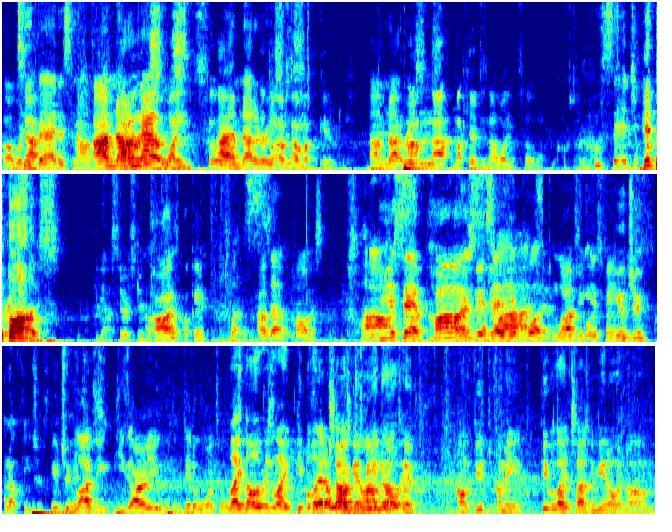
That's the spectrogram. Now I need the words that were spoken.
Uh, we're Too not. bad it's not. I'm not a I'm not racist. white, so I am not a that's racist. I was talking about the characters. I'm not racist. I'm not. My character's not white, so I was talking Who said you Hit were pause. Yeah, seriously. pause. Okay. racist? Plus. How's that pause? Pause. You just said pause. I I said said hit Pause. pause. Logic is famous. Future. I know features. Future. Logic. He's already did a war tour. Like the only reason like people like that Childish? Gambino and um future I mean people like Childish Gambino and um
